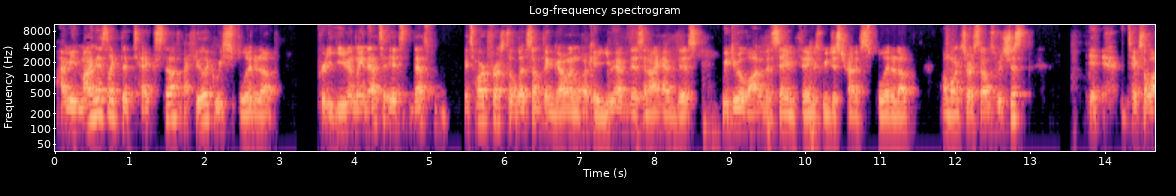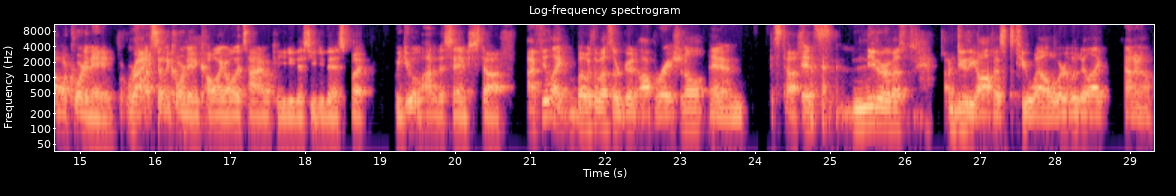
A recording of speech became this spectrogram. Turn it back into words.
I mean, mine is like the tech stuff. I feel like we split it up pretty evenly, and that's it's that's it's hard for us to let something go and okay, you have this and I have this. We do a lot of the same things. We just try to split it up amongst ourselves, which just it, it takes a lot more coordinating. We're right. constantly coordinating, calling all the time. Okay, you do this, you do this, but we do a lot of the same stuff. I feel like both of us are good operational and it's tough. it's neither of us do the office too well. We're literally like, I don't know.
